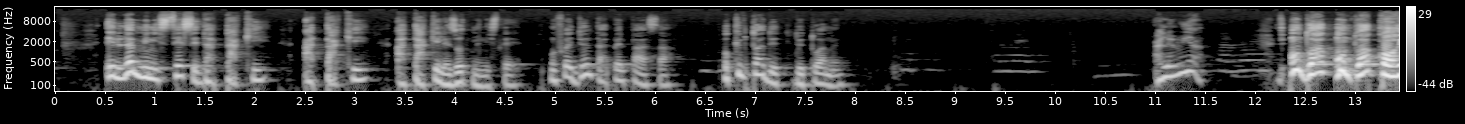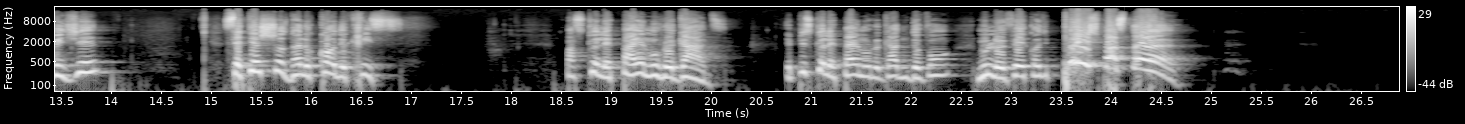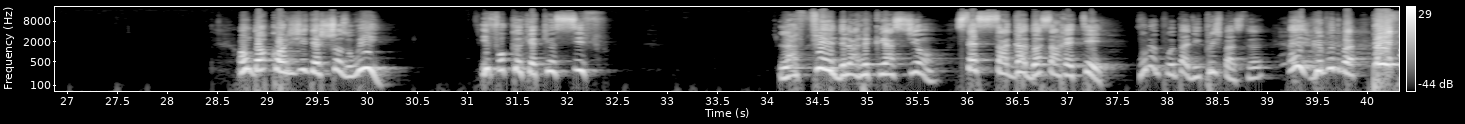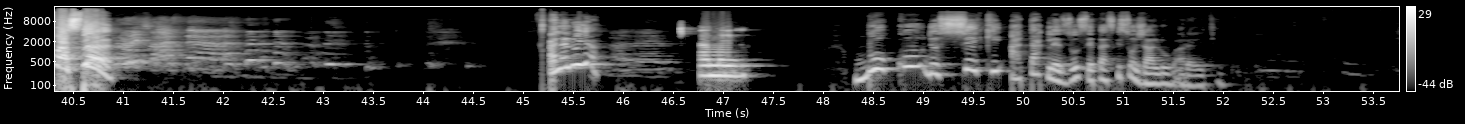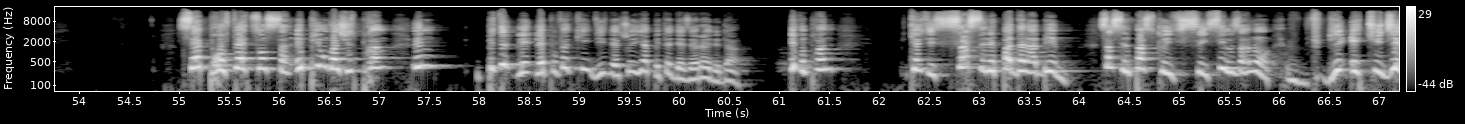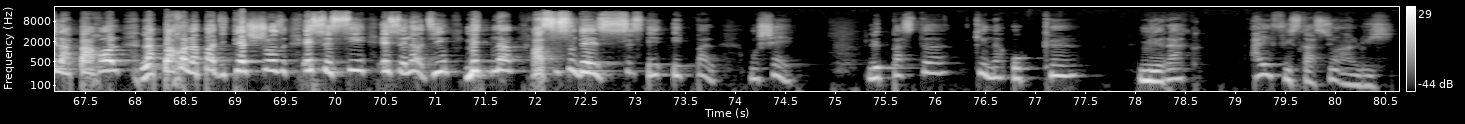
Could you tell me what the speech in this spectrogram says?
et leur ministère c'est d'attaquer, attaquer, attaquer les autres ministères. Mon frère, Dieu ne t'appelle pas à ça. Occupe-toi de, toi-même. Alléluia. On doit, corriger certaines choses dans le corps de Christ. Parce que les païens nous regardent. Et puisque les païens nous regardent, nous devons nous lever on dit Prêche, pasteur On doit corriger des choses, oui. Il faut que quelqu'un siffle la fin de la récréation, cette saga doit s'arrêter. Vous ne pouvez pas dire prêche pasteur. Hey, répondez pas, prêche pasteur. Alléluia. Amen. Beaucoup de ceux qui attaquent les autres, c'est parce qu'ils sont jaloux en réalité. Ces prophètes sont Et puis on va juste prendre une. Peut-être les, prophètes qui disent des choses, il y a peut-être des erreurs dedans. Ils vont prendre. Ça, ce n'est pas dans la Bible. Ça, c'est parce que si nous allons bien étudier la parole, la parole n'a pas dit telle chose, et ceci, et cela, dit maintenant, ah, ce sont des... Et, parle. Mon cher, le pasteur qui n'a aucun miracle a une frustration en lui.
